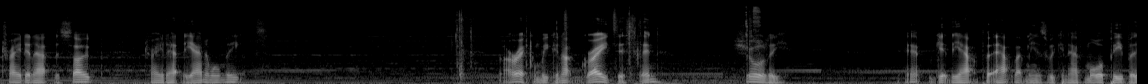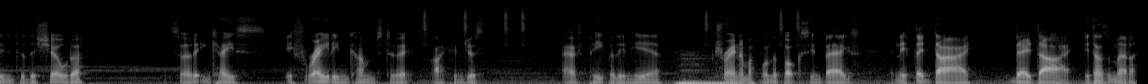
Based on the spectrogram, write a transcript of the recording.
Trading out the soap, trade out the animal meats. I reckon we can upgrade this then. Surely. Yep, get the output out. That means we can have more people into the shelter. So that in case, if raiding comes to it, I can just have people in here, train them up on the boxing bags, and if they die, they die. It doesn't matter.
